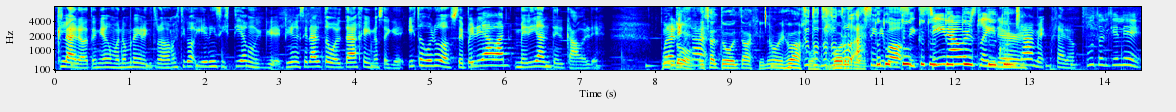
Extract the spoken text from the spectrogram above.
Claro, tenía como nombre de electrodoméstico y él insistía con que tenía que ser alto voltaje y no sé qué. Y estos boludos se peleaban mediante el cable. Punto, Moraleja- es alto voltaje, no, es bajo. Tu, tu, tu, así, tipo, tu, tu, tu, 16 tu, hours later. Escuchame, claro. Puto el que lee.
